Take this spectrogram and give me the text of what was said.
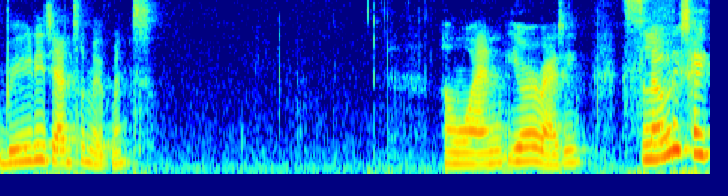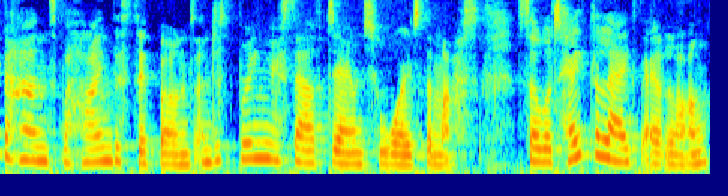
Really gentle movement. And when you're ready, slowly take the hands behind the sit bones and just bring yourself down towards the mat. So we'll take the legs out long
